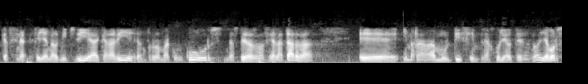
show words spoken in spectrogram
que fe- feien al migdia, cada dia, era un programa concurs, després es va fer a la tarda, eh, i m'agradava moltíssim la Julia Otero. No? Llavors,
